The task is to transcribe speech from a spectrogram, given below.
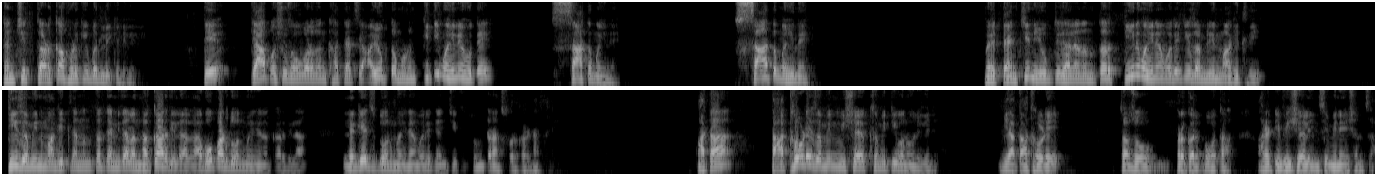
त्यांची तडकाफडकी बदली केली गेली. ते त्या पशुसंवर्धन खात्याचे आयुक्त म्हणून किती महिने होते? सात महिने. सात महिने. म्हणजे त्यांची नियुक्ती झाल्यानंतर तीन महिन्यामध्ये ती जमीन मागितली. ती जमीन मागितल्यानंतर त्यांनी त्याला नकार दिला लागोपाठ दोन महिने नकार दिला. लगेच दोन महिन्यामध्ये त्यांची तिथून ट्रान्सफर करण्यात आली. आता ताथवडे जमीन विषयक समिती बनवली गेली. या ताथवडेचा जो प्रकल्प होता आर्टिफिशियल इन्सिमिनेशनचा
